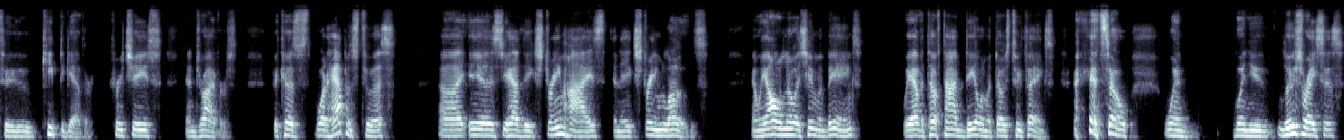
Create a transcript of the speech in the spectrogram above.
to keep together crew chiefs, and drivers. Because what happens to us uh, is you have the extreme highs and the extreme lows. And we all know as human beings, we have a tough time dealing with those two things. and so when when you lose races,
